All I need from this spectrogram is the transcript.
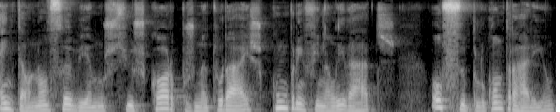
então não sabemos se os corpos naturais cumprem finalidades ou se, pelo contrário,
